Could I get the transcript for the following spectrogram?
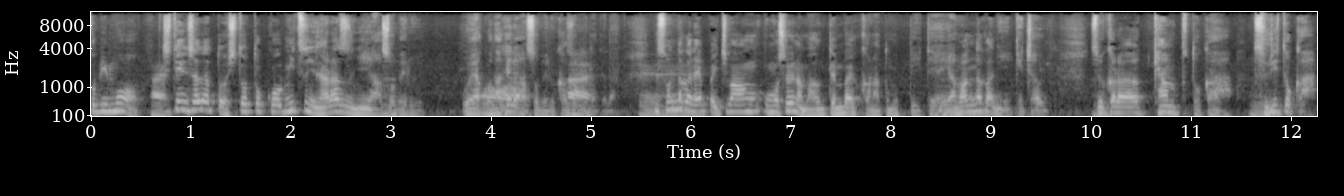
遊びもはい。自転車だと人とこう密にならずに遊べる、親子だけで遊べる家族だけだ、はい。でその中でやっぱり一番面白いのはマウンテンバイクかなと思っていて、山の中に行けちゃう。それからキャンプとか釣りとか、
